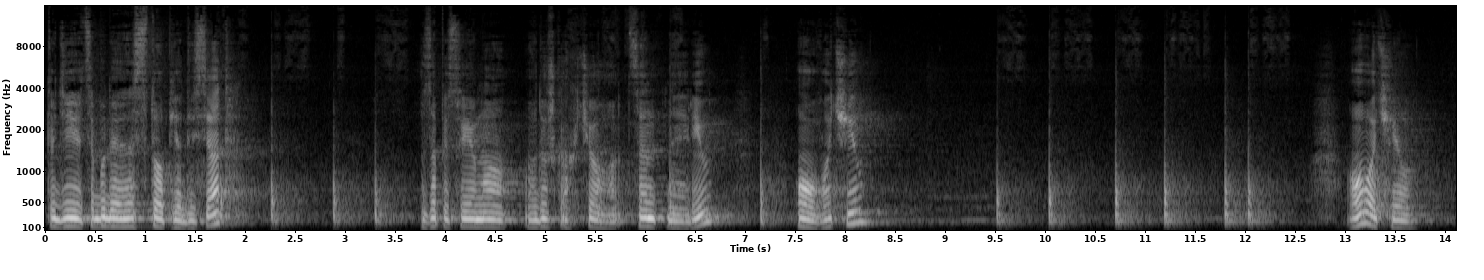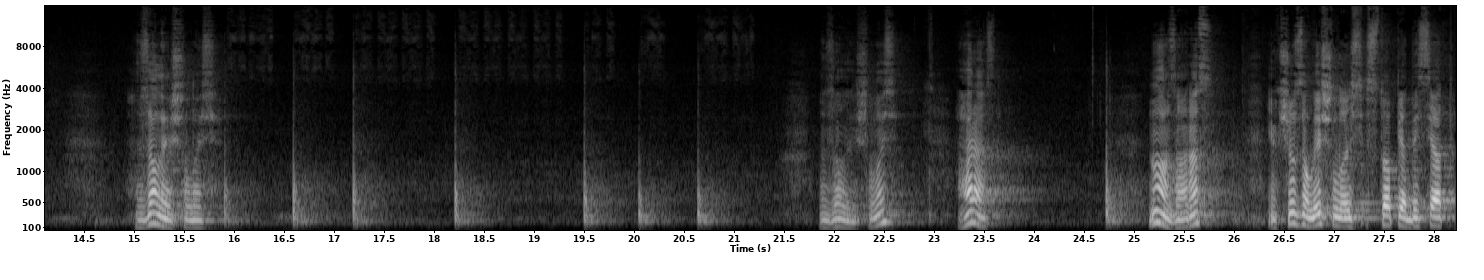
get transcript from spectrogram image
Тоді це буде 150. Записуємо в дужках чого? Центнерів, овочів. Овочів залишилось. Залишилось. Гаразд. Ну а зараз, якщо залишилось 150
